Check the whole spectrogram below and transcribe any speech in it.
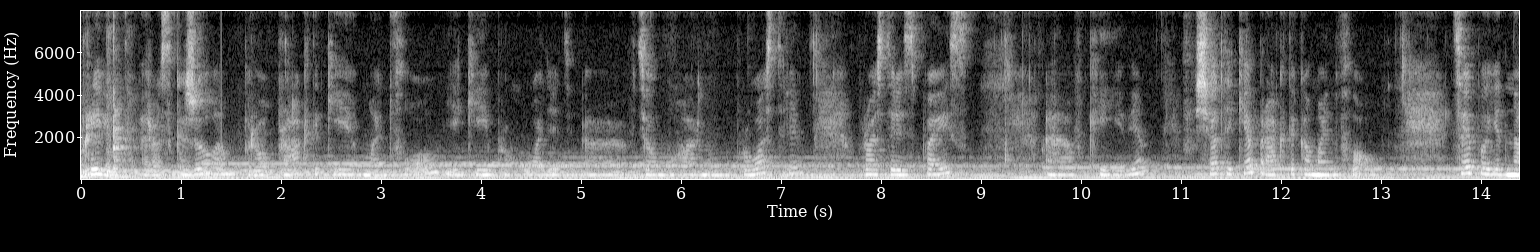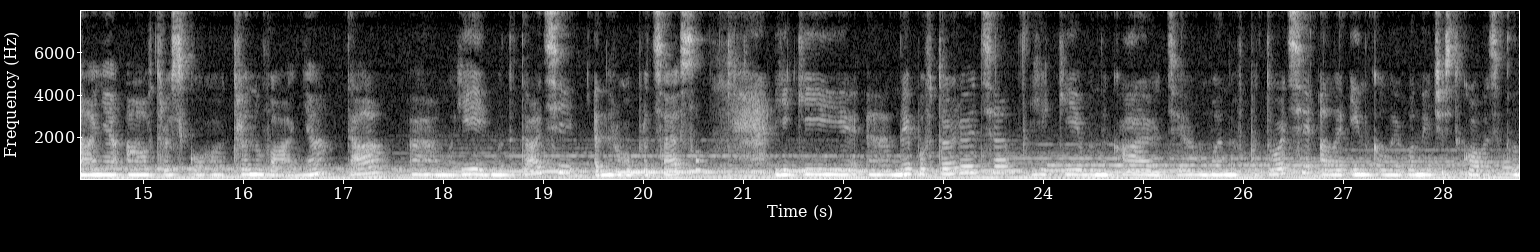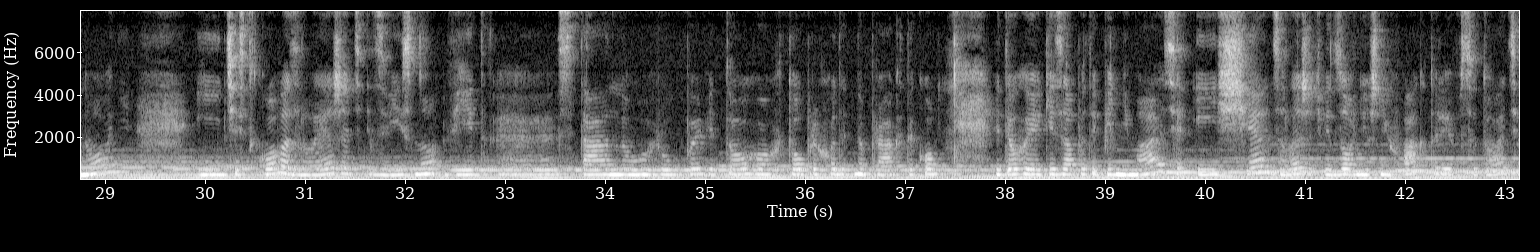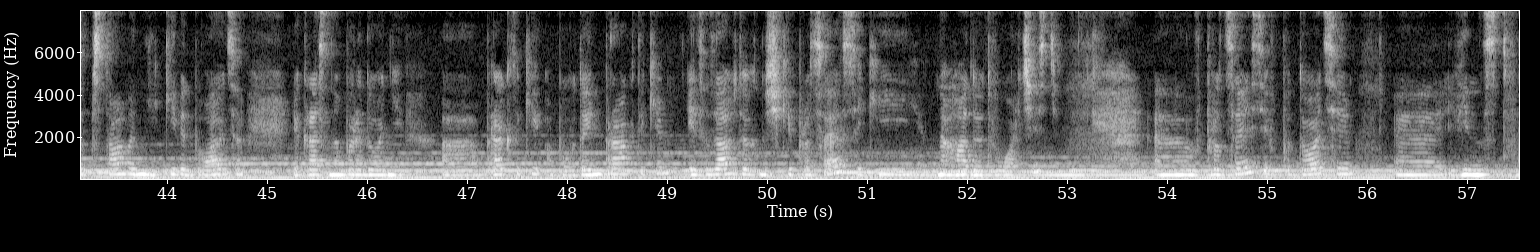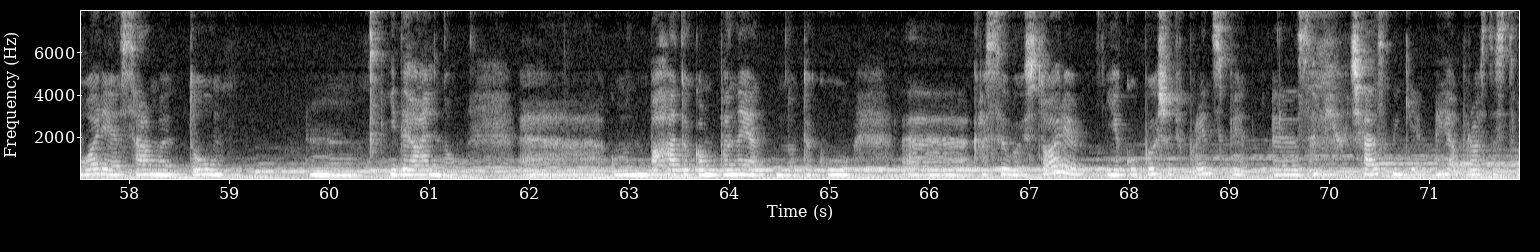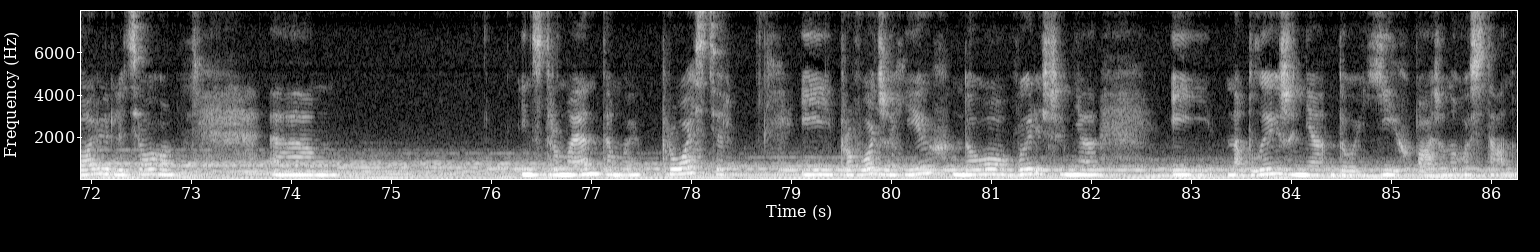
Привіт! Розкажу вам про практики Mindflow, які проходять е, в цьому гарному просторі, просторі Space е, в Києві. Що таке практика Mindflow? Це поєднання авторського тренування та е, моєї медитації, енергопроцесу, які не повторюються, які виникають в мене в потоці, але інколи вони частково заплановані і частково залежать, звісно, від е, стану групи, від того, хто приходить на практику, від того, які запити піднімаються, і ще залежить від зовнішніх факторів, ситуацій, обставин, які відбуваються якраз напередодні практики або в день практики. І це завжди гнучкий процес, який нагадує творчість. Е, В процесі, в потоці е, він створює саме ту ідеальну, е, багатокомпонентну таку е, красиву історію, яку пишуть, в принципі, е, самі учасники. Я просто створюю для цього інструментами простір і проводжу їх до вирішення і наближення до їх бажаного стану.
